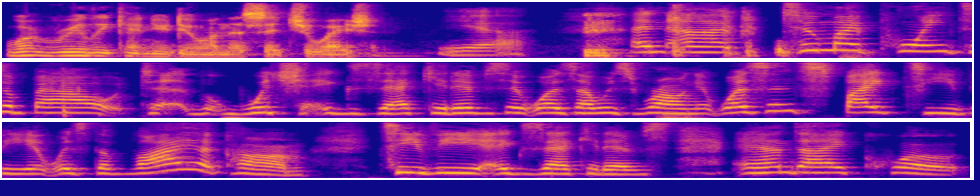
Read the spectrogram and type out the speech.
What really can you do in this situation? Yeah. And uh, to my point about which executives it was, I was wrong. It wasn't Spike TV, it was the Viacom TV executives. And I quote,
